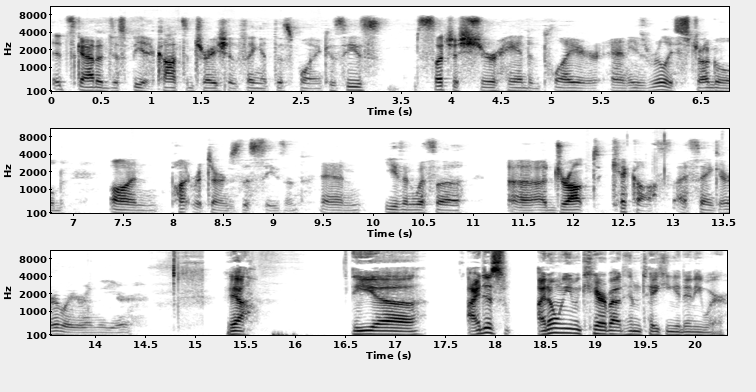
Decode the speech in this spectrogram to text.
it's got to just be a concentration thing at this point because he's such a sure-handed player, and he's really struggled on punt returns this season, and even with a a dropped kickoff, I think earlier in the year. Yeah. He uh I just I don't even care about him taking it anywhere.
